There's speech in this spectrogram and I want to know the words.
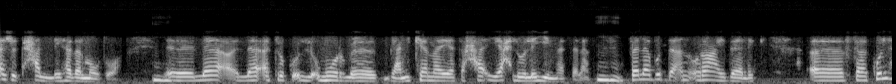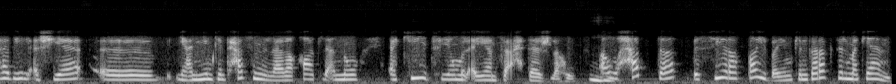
أجد حل لهذا الموضوع لا لا أترك الأمور يعني كما يحلو لي مثلا. فلا بد أن أراعي ذلك. فكل هذه الأشياء يعني يمكن تحسن العلاقات لأنه أكيد في يوم من الأيام سأحتاج له. أو حتى بالسيرة الطيبة يمكن تركت المكان.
